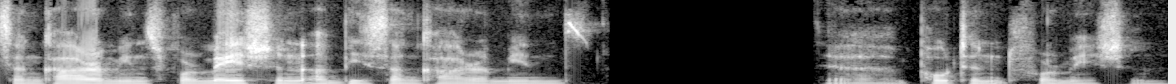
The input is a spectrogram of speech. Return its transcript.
Sankhara means formation, Abhisankhara means uh, potent formation,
